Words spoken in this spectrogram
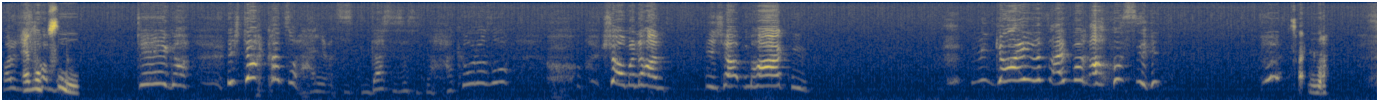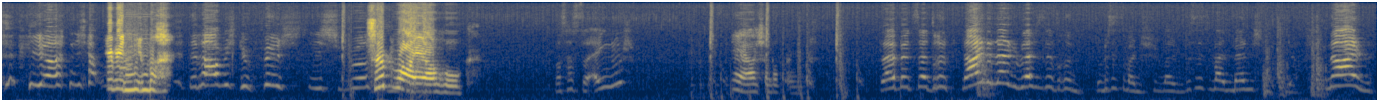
Warte, ich Hä, wo komm bist denn du? Digga, ich dachte gerade so, Alter, was ist denn das? Ist das eine Hacke oder so? Schau meine Hand. Ich habe einen Haken. Wie geil das einfach aussieht. Zeig mal. Hier, ich hab, Gib ihn mir mal. den habe ich gefischt. Ich schwör's. Tripwire Hook. Was hast du, Englisch? Ja, ich hab auch Englisch. Bleib jetzt da drin. Nein, nein, nein, du bleibst jetzt da drin. Du bist jetzt mein, mein, du bist jetzt mein Menschentier. Nein!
